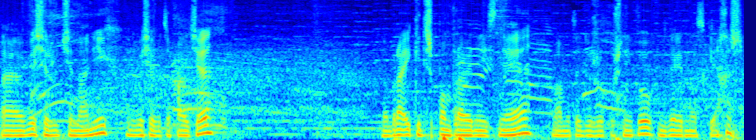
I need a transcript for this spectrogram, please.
E, wy się rzućcie na nich, wy się wycofajcie. Dobra, i Szpon prawie nie istnieje. Mamy tutaj dużo kuszników, dwie jednostki aż.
